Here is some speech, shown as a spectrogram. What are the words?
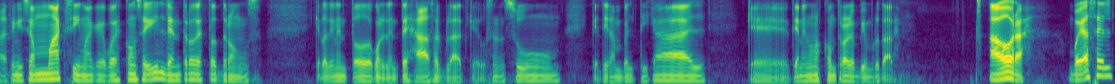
definición máxima que puedes conseguir dentro de estos drones que lo tienen todo con lentes Hasselblad, que usan zoom, que tiran vertical, que tienen unos controles bien brutales. Ahora, voy a hacer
